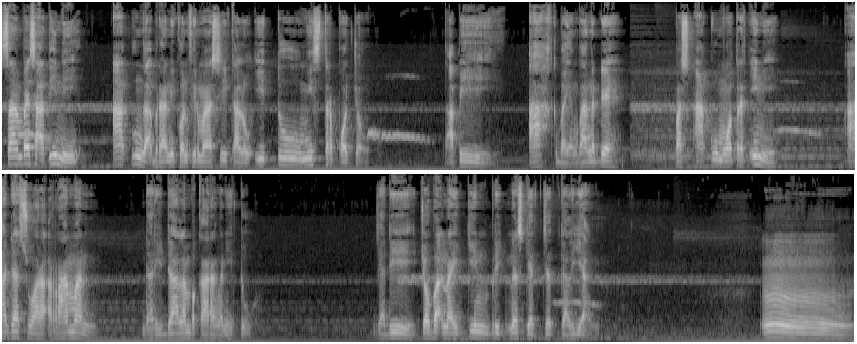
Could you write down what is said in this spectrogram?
sampai saat ini aku nggak berani konfirmasi kalau itu Mister Pocong tapi ah kebayang banget deh pas aku motret ini ada suara eraman dari dalam pekarangan itu. Jadi, coba naikin brightness gadget kalian. Hmm,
